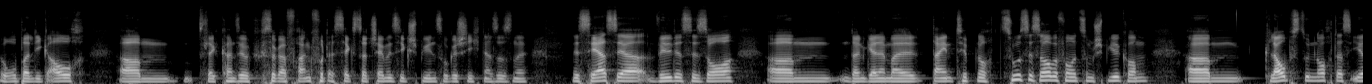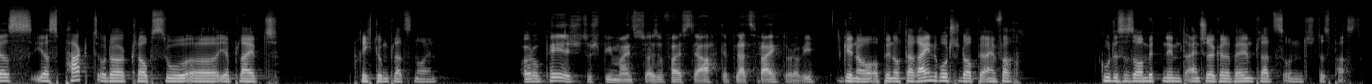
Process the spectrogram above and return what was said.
Europa League auch. Ähm, vielleicht kann sie sogar Frankfurt als sechster Champions League spielen, so Geschichten. Also es ist eine, eine sehr, sehr wilde Saison. Ähm, dann gerne mal dein Tipp noch zur Saison, bevor wir zum Spiel kommen. Ähm, glaubst du noch, dass ihr es packt oder glaubst du, äh, ihr bleibt Richtung Platz 9. Europäisch zu spielen, meinst du, also falls der achte Platz reicht, oder wie? Genau, ob ihr noch da reinrutscht oder ob ihr einfach gute Saison mitnimmt, einstelliger Tabellenplatz und das passt.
